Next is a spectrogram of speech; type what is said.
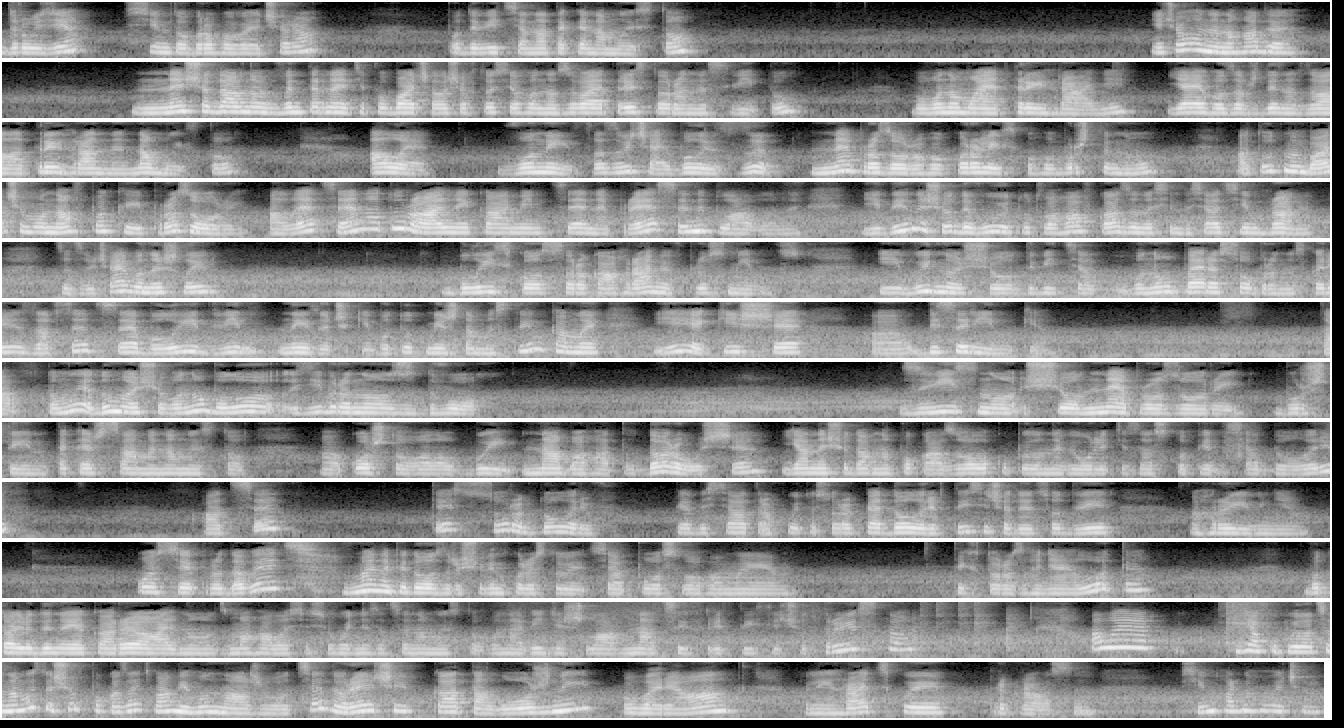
Друзі, всім доброго вечора. Подивіться на таке намисто. Нічого не нагадує. Нещодавно в інтернеті побачила, що хтось його називає три сторони світу, бо воно має три грані. Я його завжди називала тригранне намисто. Але вони зазвичай були з непрозорого королівського бурштину. А тут ми бачимо навпаки прозорий. Але це натуральний камінь, це не прес і не плавлене. Єдине, що дивує, тут вага вказана 77 грамів. Зазвичай вони йшли близько 40 грамів плюс-мінус. І видно, що дивіться, воно пересобране. Скоріше за все, це були дві низочки, бо тут між намистинками є якісь ще е, бісерінки. Так, тому я думаю, що воно було зібрано з двох. Звісно, що непрозорий бурштин, таке ж саме намисто коштувало би набагато дорожче. Я нещодавно показувала, купила на Віоліті за 150 доларів. А це десь 40 доларів. 50, рахуйте, 45 доларів 1902 гривні. Ось цей продавець. В мене підозри, що він користується послугами тих, хто розганяє лоти. Бо та людина, яка реально змагалася сьогодні за це намисто, вона відійшла на цифрі 1300. Але я купила це намисто, щоб показати вам його наживо. Це, до речі, каталожний варіант калінінградської прикраси. Всім гарного вечора!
